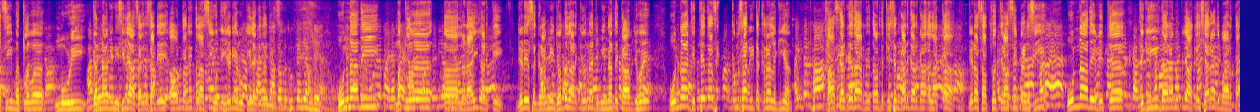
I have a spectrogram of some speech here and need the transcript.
ਅਸੀਂ ਮਤਲਬ ਮੂਲੀ, ਗੰਨਾ ਵੀ ਨਹੀਂ ਸੀ ਲਿਆ ਸਕਦੇ। ਸਾਡੇ ਔਰਤਾਂ ਦੀ ਤਲਾਸੀ ਹੁੰਦੀ ਸੀ ਜਿਹੜੀਆਂ ਰੋਟੀ ਲੈ ਕੇ ਜਾਂਦੀਆਂ ਸੀ। ਉਹਨਾਂ ਦੀ ਮਤਲਬ ਲੜਾਈ ਲੜ ਕੇ ਜਿਹੜੇ ਸੰਗਰਾਮੀ ਯੁੱਧ ਲੜ ਕੇ ਉਹਨਾਂ ਜ਼ਮੀਨਾਂ ਤੇ ਕਾਬਜ ਹੋਏ ਉਹਨਾਂ ਜਿੱਥੇ ਤਾਂ ਕਮਸਾਨੀ ਟੱਕਰਾਂ ਲੱਗੀਆਂ। ਖਾਸ ਕਰਕੇ ਆਧਾਰ ਦੇ ਤੌਰ ਤੇ ਕਿਸ਼ਨਗੜ੍ਹ ਵਰਗਾ ਇਲਾਕਾ ਜਿਹੜਾ 784 ਪਿੰਡ ਸੀ ਉਹਨਾਂ ਦੇ ਵਿੱਚ ਜ਼ਗੀਰਦਾਰਾਂ ਨੂੰ ਭਜਾ ਕੇ ਸ਼ਹਿਰਾਂ 'ਚ ਬਾੜਤਾ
